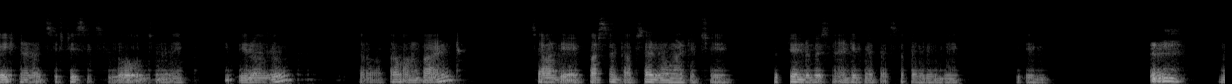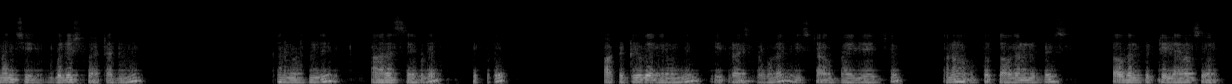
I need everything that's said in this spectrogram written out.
ఎయిట్ హండ్రెడ్ సిక్స్టీ సిక్స్లో వచ్చింది. ఈరోజు తర్వాత one point seventy eight percent upside moment ఇచ్చి fifteen rupees ninety five paisa పెరిగింది. ఇది మంచి బులిష్ ప్యాటర్న్ కనబడుతుంది. ఆర్ఎస్ఐ కూడా ఇప్పుడు ఫార్టీ టూ దగ్గర ఉంది. ఈ ప్రైస్లో కూడా ఈ స్టాక్ బై చేయొచ్చు. మనం two thousand rupees thousand fifty levels వరకు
